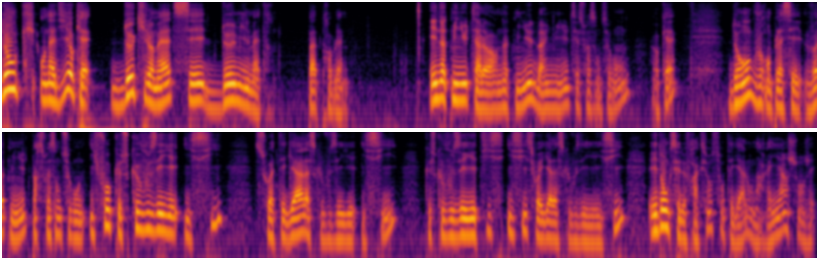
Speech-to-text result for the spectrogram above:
Donc on a dit, ok, 2 km c'est 2000 mètres pas de problème. Et notre minute alors? Notre minute, bah, une minute c'est 60 secondes. ok? Donc vous remplacez votre minute par 60 secondes. Il faut que ce que vous ayez ici soit égal à ce que vous ayez ici, que ce que vous ayez ici soit égal à ce que vous ayez ici. Et donc ces deux fractions sont égales, on n'a rien changé.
